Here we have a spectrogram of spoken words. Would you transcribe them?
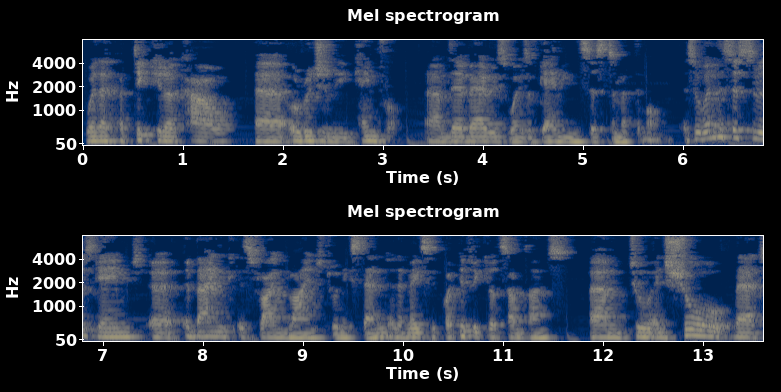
where that particular cow uh, originally came from. Um, there are various ways of gaming the system at the moment. So when the system is gamed, uh, a bank is flying blind to an extent, and it makes it quite difficult sometimes um, to ensure that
